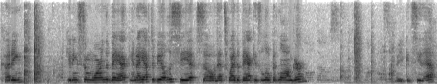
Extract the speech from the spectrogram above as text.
Cutting. Getting some more in the back. And I have to be able to see it. So that's why the back is a little bit longer. You can see that.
